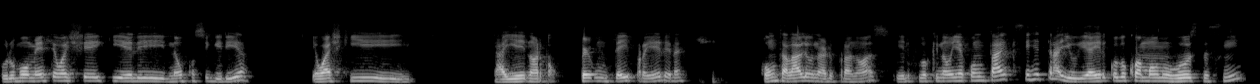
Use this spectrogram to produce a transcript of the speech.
Por um momento eu achei que ele não conseguiria. Eu acho que aí na hora que eu perguntei para ele, né? Conta lá, Leonardo, para nós. Ele falou que não ia contar e que se retraiu. E aí ele colocou a mão no rosto assim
